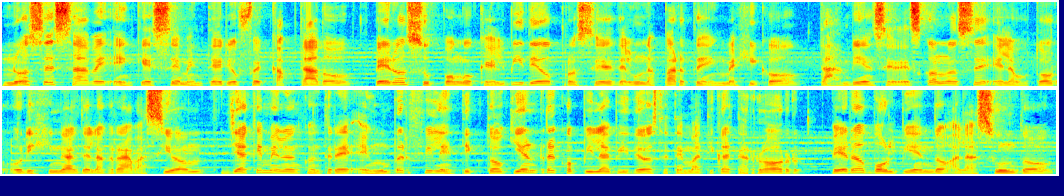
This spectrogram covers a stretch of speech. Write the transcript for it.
No se sabe en qué cementerio fue captado, pero supongo que el video procede de alguna parte en México. También se desconoce el autor original de la grabación, ya que me lo encontré en un perfil en TikTok quien recopila videos de temática terror. Pero volviendo al asunto,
